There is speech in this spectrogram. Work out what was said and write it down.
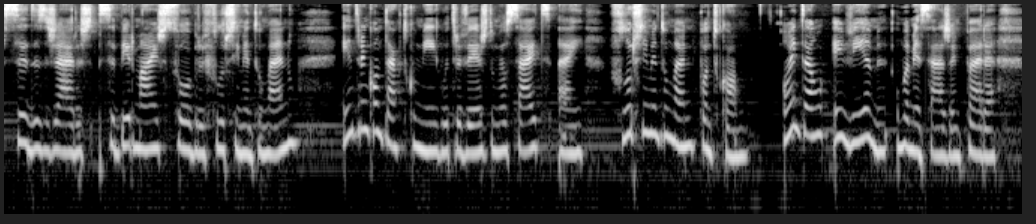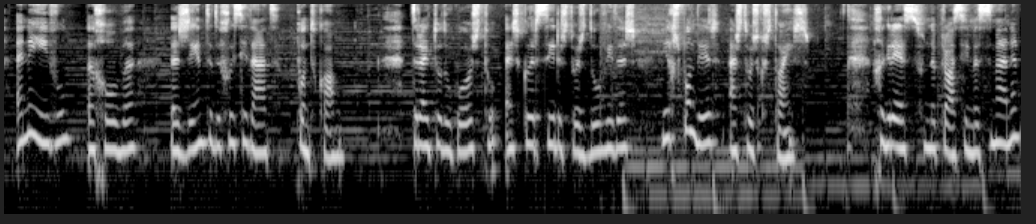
Se desejares saber mais sobre florescimento humano, entre em contato comigo através do meu site em florescimentohumano.com ou então envia-me uma mensagem para anaivo@agentedefelicidade.com. Terei todo o gosto em esclarecer as tuas dúvidas e responder às tuas questões. Regresso na próxima semana,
